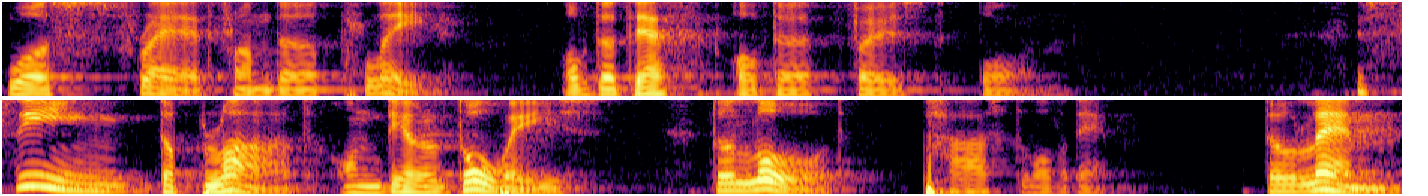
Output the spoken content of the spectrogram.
was freed from the plague of the death of the firstborn. Seeing the blood on their doorways, the Lord passed over them. The lamb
